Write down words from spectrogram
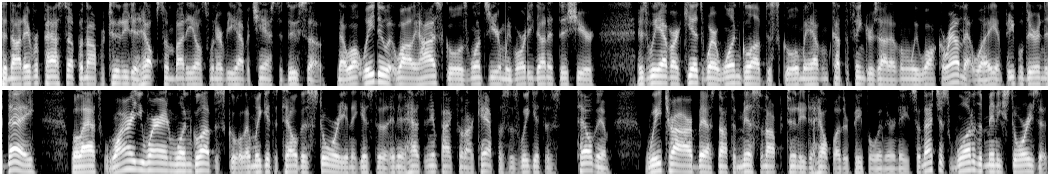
to not ever pass up an opportunity to help somebody else whenever you have a chance to do so. Now, what we do at Wylie High School is once a year, and we've already done it this year, is we have our kids wear one glove to school and we have them cut the fingers out of them. And we walk around that way, and people during the day will ask, "Why are you wearing one glove to school?" And we get to tell this story, and it gets to and it has an impact on our campus as we get to tell them we try our best not to miss an opportunity to help other people in their needs. So that's just one of the many stories that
